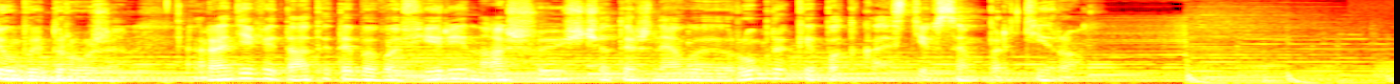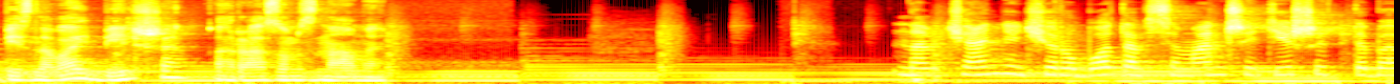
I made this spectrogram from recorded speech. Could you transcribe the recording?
любий друже! Раді вітати тебе в ефірі нашої щотижневої рубрики подкастів Семпертіро. Пізнавай більше разом з нами. Навчання чи робота все менше тішить тебе,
